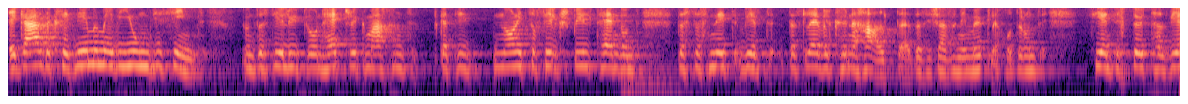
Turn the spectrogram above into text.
Egal, da sieht niemand mehr, wie jung die sind. Und dass die Leute, die einen Hattrick machen, die noch nicht so viel gespielt haben und dass das nicht wird das Level können halten, das ist einfach nicht möglich, oder? Und sie haben sich dort halt wie,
